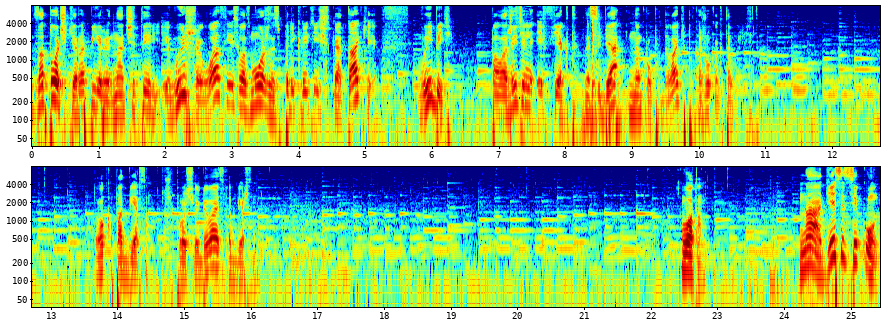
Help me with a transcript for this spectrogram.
заточке рапиры на 4 и выше у вас есть возможность при критической атаке выбить положительный эффект на себя и на группу. Давайте покажу, как это выглядит. Только под берсом, потому что проще убивается под берсом. Вот он. На 10 секунд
